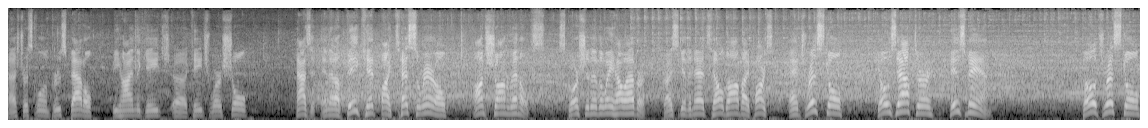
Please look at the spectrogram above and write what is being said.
as Driscoll and Bruce battle behind the gauge, uh, cage where Scholl has it. And then a big hit by Tesoriero on Sean Reynolds. Scorsha the other way, however. Tries to get the nets held on by Parks. And Driscoll goes after his man. Bo Driscoll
